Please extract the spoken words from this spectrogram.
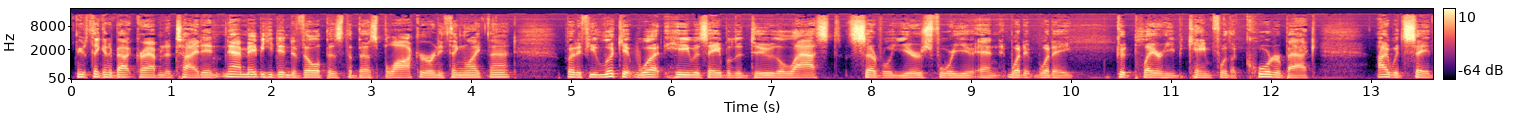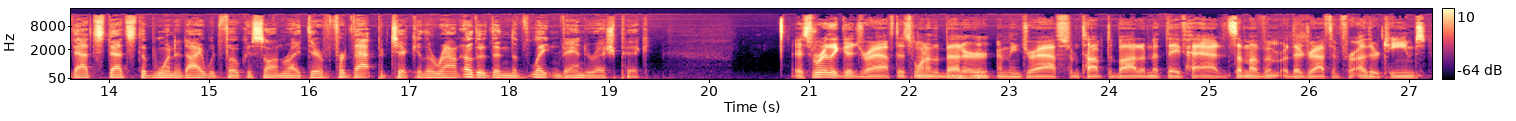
you're thinking about grabbing a tight end. Now, maybe he didn't develop as the best blocker or anything like that. But if you look at what he was able to do the last several years for you and what it, what a good player he became for the quarterback, I would say that's that's the one that I would focus on right there for that particular round, other than the Leighton Vander Esch pick. It's a really good draft. It's one of the better, Mm-hmm. I mean, drafts from top to bottom that they've had. Some of them are they're drafting for other teams.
